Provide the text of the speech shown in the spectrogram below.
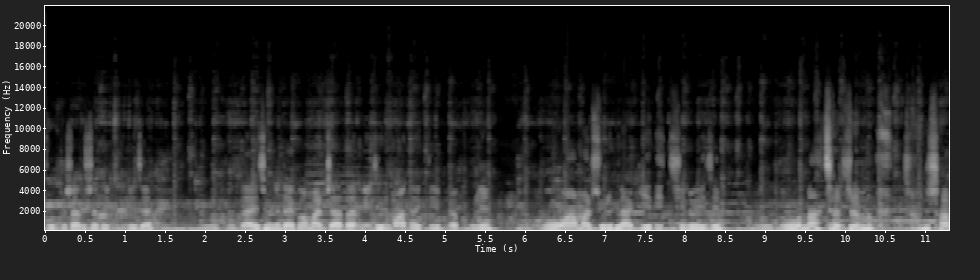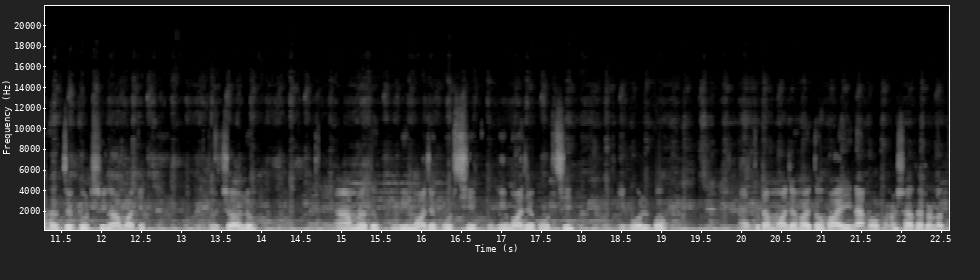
চুলটা সাথে সাথেই খুলে যায়। তো তাই জন্য দেখো আমার যা তার নিজের মাথায় ক্লিপটা খুলে তো আমার চুলে লাগিয়ে দিচ্ছিল এই যে তো নাচার জন্য সাহায্য করছিল আমাকে। তো চলো, আমরা তো খুবই মজা করছি, খুবই মজা করছি, কি বলব? এতটা মজা হয়তো হয়ই না কখনো সাধারণত।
